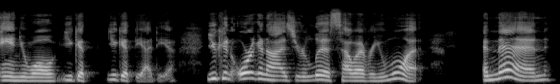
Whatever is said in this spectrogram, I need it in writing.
annual. You get you get the idea. You can organize your list however you want. And then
